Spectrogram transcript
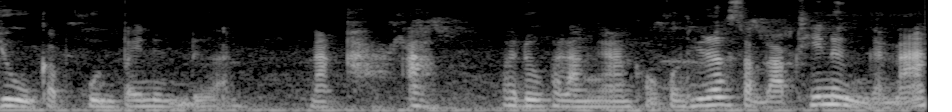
อยู่กับคุณไป1เดือนนะคะอะมาดูพลังงานของคนที่เลือกสำหรับที่1กันนะ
